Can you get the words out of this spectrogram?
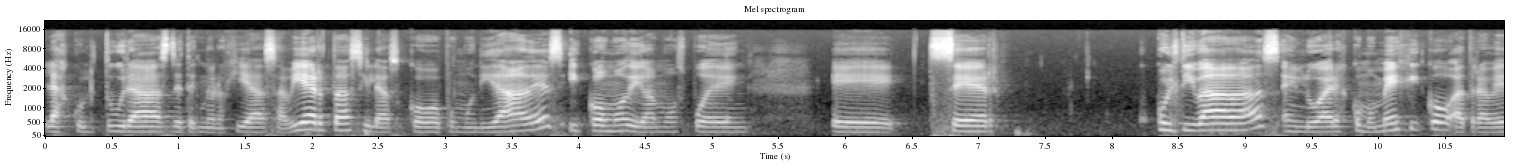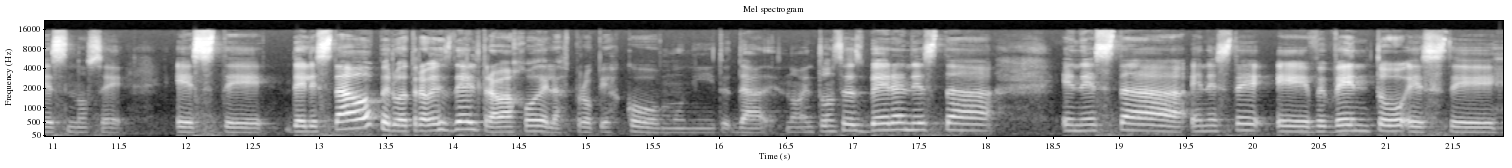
las culturas de tecnologías abiertas y las comunidades y cómo, digamos, pueden eh, ser cultivadas en lugares como México a través, no sé, este, del Estado, pero a través del trabajo de las propias comunidades, ¿no? Entonces, ver en, esta, en, esta, en este eh, evento este,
